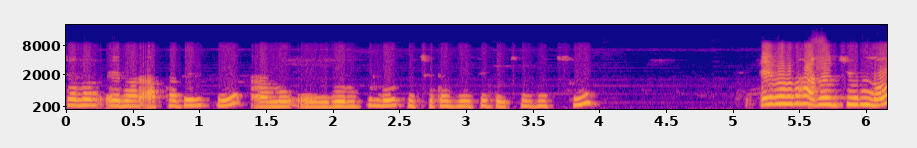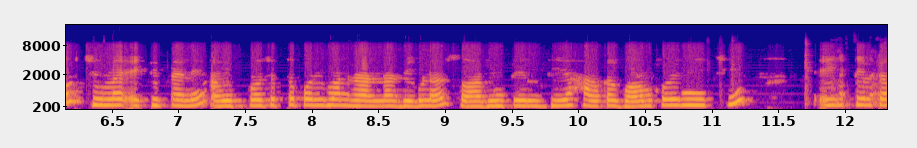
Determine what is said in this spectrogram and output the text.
চলুন এবার আপনাদেরকে আমি এই রোলগুলো কিছুটা ভেজে দেখিয়ে দিচ্ছি। এবার ভাজার জন্য চুলায় একটি প্যানে আমি পর্যাপ্ত পরিমাণ রান্নার রেগুলার সয়াবিন তেল দিয়ে হালকা গরম করে নিয়েছি। এই তেলটা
